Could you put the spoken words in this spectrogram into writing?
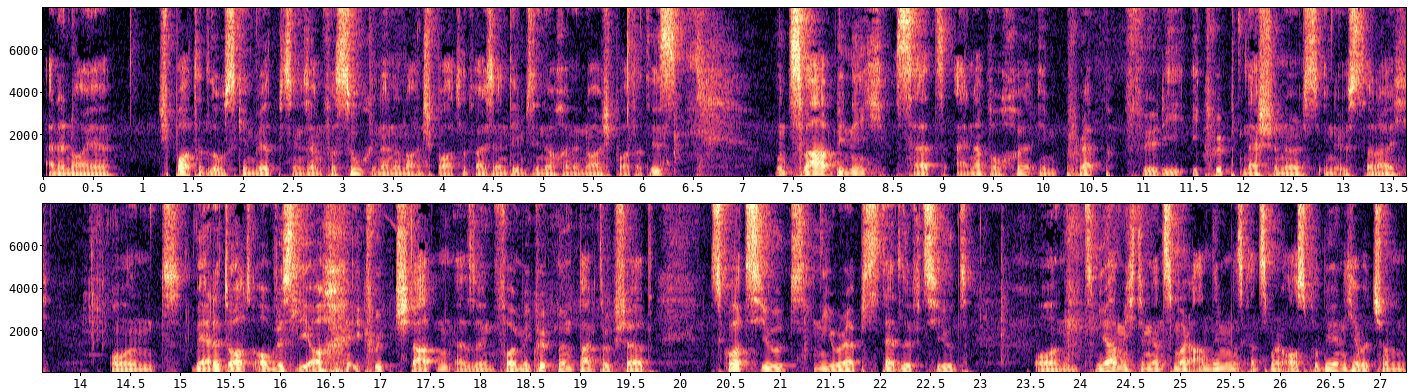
eine neue Sportart losgehen wird, beziehungsweise ein Versuch in einer neuen Sportart, weil es ja in dem Sinne auch eine neue Sportart ist. Und zwar bin ich seit einer Woche im Prep für die Equipped Nationals in Österreich und werde dort obviously auch equipped starten, also in vollem Equipment, Bankdruck-Shirt, Squat-Suit, Knee-Wraps, Deadlift-Suit und ja, mich dem Ganzen mal annehmen, das Ganze mal ausprobieren. Ich habe jetzt schon ein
